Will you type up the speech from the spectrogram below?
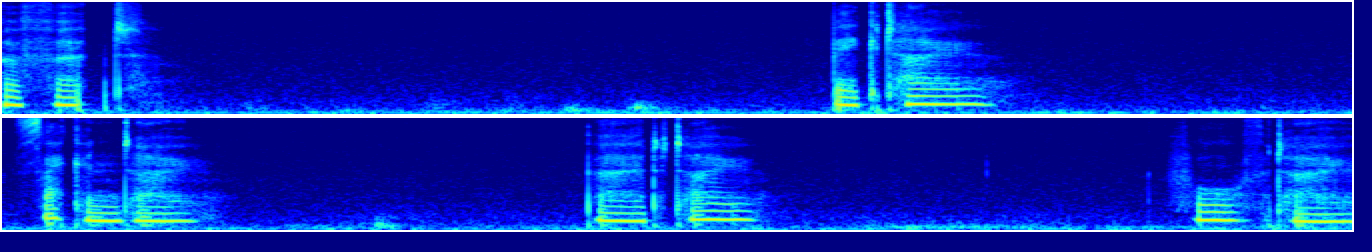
Of foot, big toe, second toe, third toe, fourth toe,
